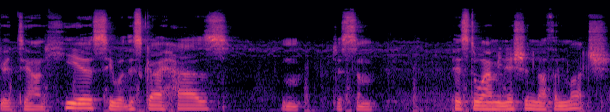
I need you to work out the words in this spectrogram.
Go down here, see what this guy has. Hmm, just some pistol ammunition, nothing much.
